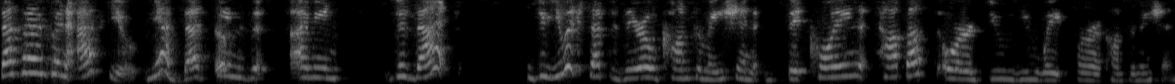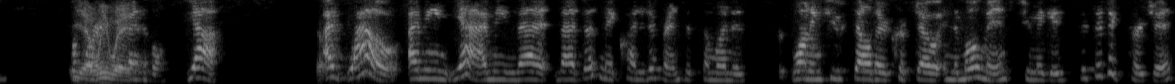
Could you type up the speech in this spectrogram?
That's what I was going to ask you. Yeah, that seems. I mean, does that do you accept zero confirmation Bitcoin top ups or do you wait for a confirmation? Yeah, we wait. Yeah. Yep. I, wow. I mean, yeah, I mean, that, that does make quite a difference if someone is wanting to sell their crypto in the moment to make a specific purchase.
